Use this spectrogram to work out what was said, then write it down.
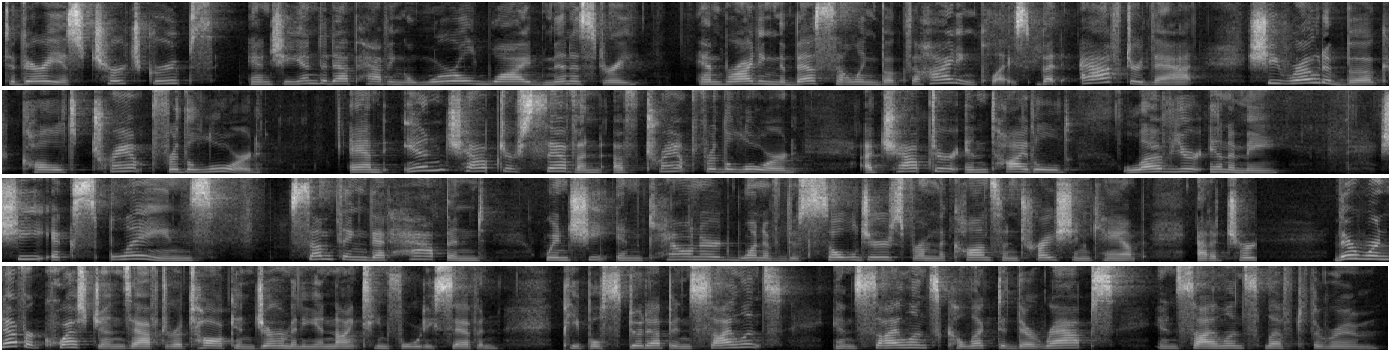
to various church groups, and she ended up having a worldwide ministry and writing the best selling book, The Hiding Place. But after that, she wrote a book called Tramp for the Lord. And in chapter 7 of Tramp for the Lord, a chapter entitled Love Your Enemy, she explains something that happened when she encountered one of the soldiers from the concentration camp at a church. There were never questions after a talk in Germany in 1947. People stood up in silence, in silence collected their wraps, in silence left the room.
